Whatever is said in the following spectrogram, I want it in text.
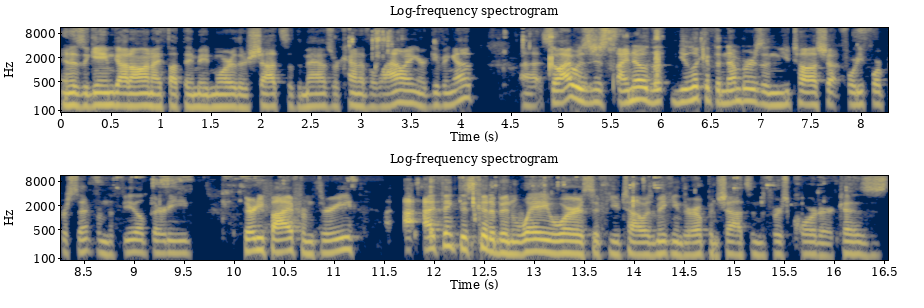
And as the game got on i thought they made more of their shots that the mavs were kind of allowing or giving up uh, so I was just, I know that you look at the numbers and Utah shot 44% from the field, 30, 35 from three. I, I think this could have been way worse if Utah was making their open shots in the first quarter because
